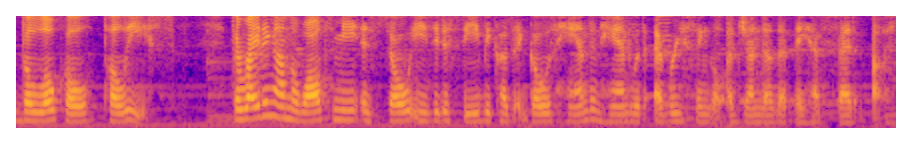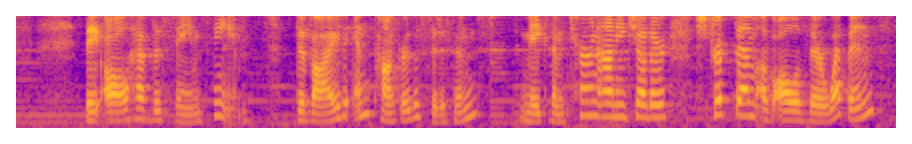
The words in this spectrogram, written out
The local police. The writing on the wall to me is so easy to see because it goes hand in hand with every single agenda that they have fed us. They all have the same theme divide and conquer the citizens, make them turn on each other, strip them of all of their weapons,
